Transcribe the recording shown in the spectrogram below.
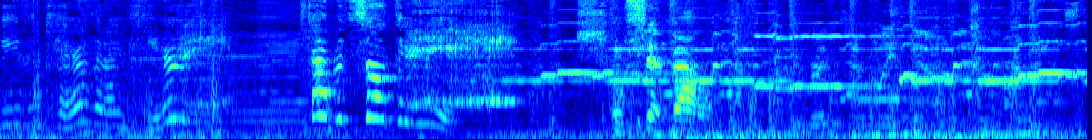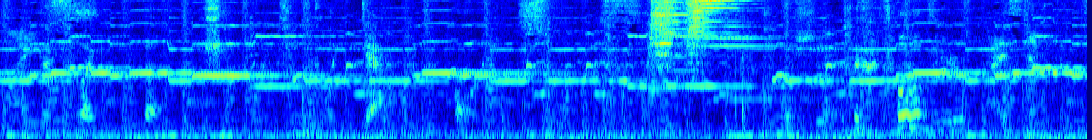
Do you even care that I'm here? Stop insulting me! Oh shit, battle. Oh shit. I told you. I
